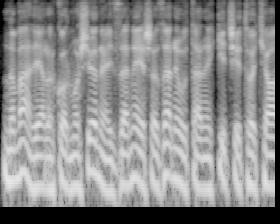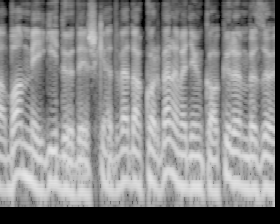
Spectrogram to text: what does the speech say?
Na várjál, akkor most jön egy zene, és a zene után egy kicsit, hogyha van még időd és kedved, akkor belemegyünk a különböző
